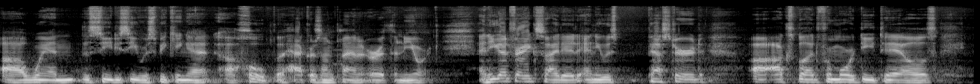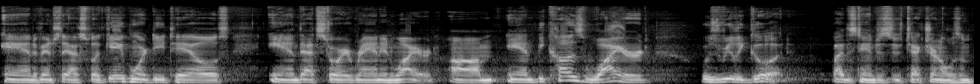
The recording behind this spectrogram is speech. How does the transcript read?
uh, when the CDC was speaking at uh, Hope, the Hackers on Planet Earth in New York, and he got very excited and he was pestered uh, Oxblood for more details, and eventually Oxblood gave more details, and that story ran in Wired. Um, and because Wired was really good by the standards of tech journalism,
